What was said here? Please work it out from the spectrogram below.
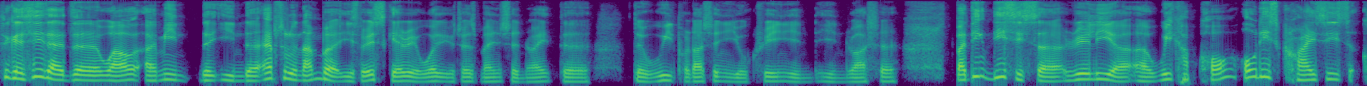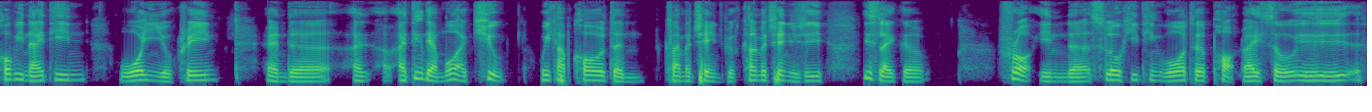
So you can see that, uh, well, I mean, the in the absolute number is very scary. What you just mentioned, right? The the wheat production in Ukraine, in, in Russia. But I think this is uh, really a, a wake up call. All these crises, COVID 19, war in Ukraine, and uh, I, I think they are more acute wake up call than climate change. Because climate change, you see, is like a frog in the slow heating water pot, right? So it,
